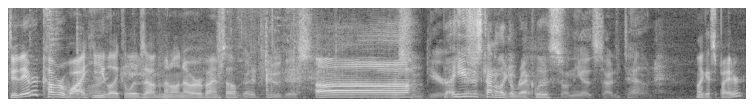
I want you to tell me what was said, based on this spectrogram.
Do they ever cover why he like lives out in the middle of nowhere by himself? I'm gonna do this. Uh, he's just kind of like a recluse. on the other side of town. Like a spider?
